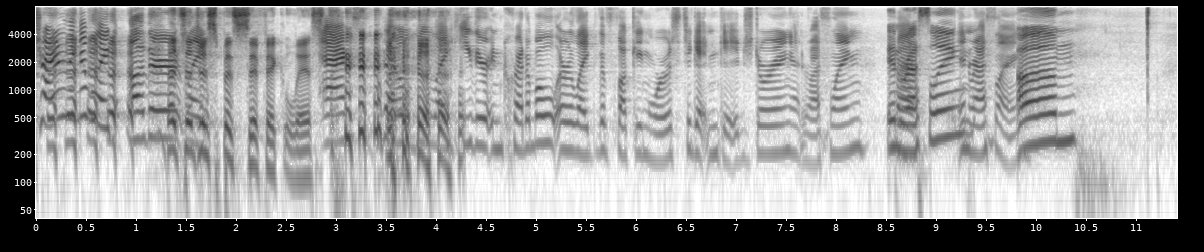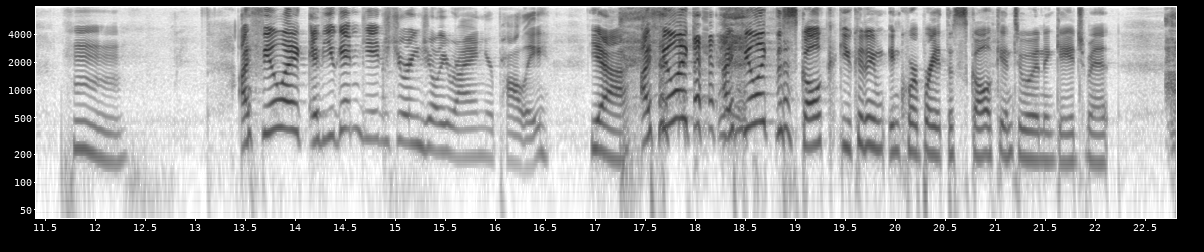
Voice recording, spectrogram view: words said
trying to think of like other That's such like, a specific list. acts that would be like either incredible or like the fucking worst to get engaged during at wrestling. In But- wrestling? In wrestling. Um, hmm. I feel like if you get engaged during Joey Ryan, you're poly. Yeah. I feel like I feel like the skulk. You could in- incorporate the skulk into an engagement.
